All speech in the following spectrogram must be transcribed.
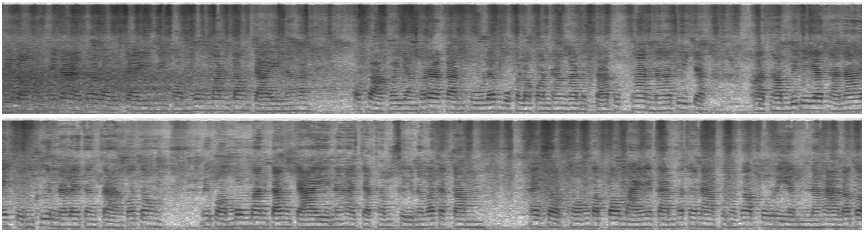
ที่เราทำไม่ได้ ถ้าเราใจมีความมุ่งมั่นตั้งใจนะคะก็ฝากไปยังข้าราชการครูและบุคลากรทางการศึกษาทุกท่านนะคะที่จะ อ่าทำวิทยาฐานะให้สูงขึ้นอะไรต่างๆ ก็ต้องมีความมุ่งมั่นตั้งใจนะคะจัดทำสื่อนวัตกรรมให้สอดคล้องกับเป้าหมายในการพัฒนาคุณภาพผู้เรียนนะคะแล้วก็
